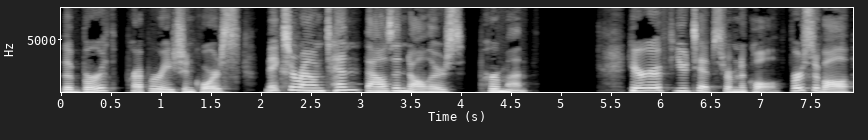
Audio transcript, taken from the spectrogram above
the birth preparation course, makes around $10,000 per month. Here are a few tips from Nicole. First of all,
